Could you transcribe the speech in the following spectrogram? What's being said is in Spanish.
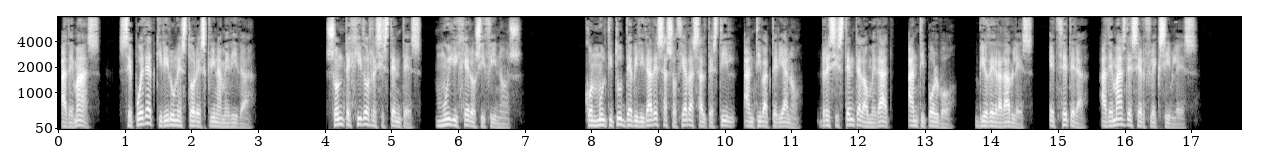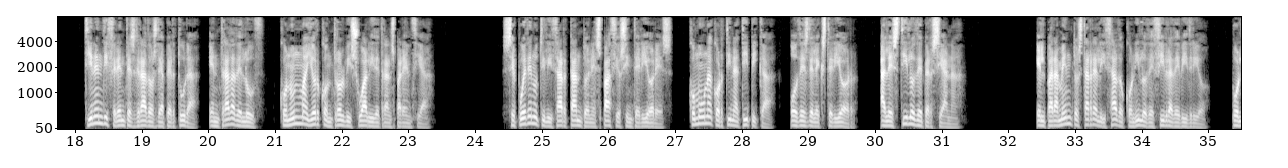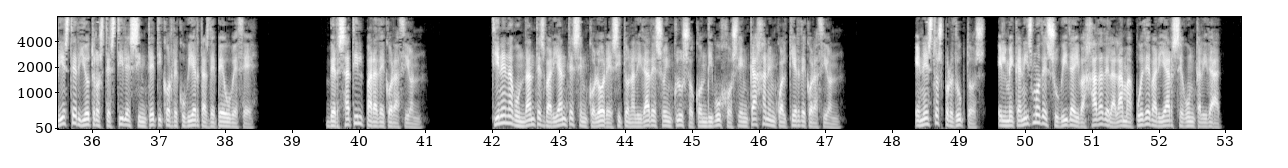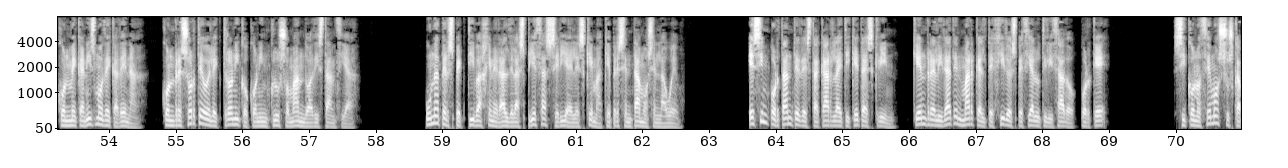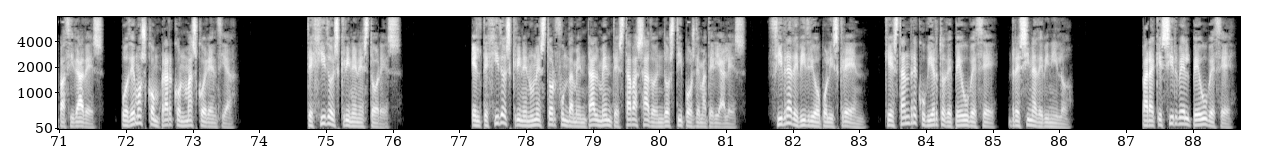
Además, se puede adquirir un store screen a medida. Son tejidos resistentes, muy ligeros y finos. Con multitud de habilidades asociadas al textil, antibacteriano, resistente a la humedad, antipolvo, biodegradables, etc., además de ser flexibles. Tienen diferentes grados de apertura, entrada de luz, con un mayor control visual y de transparencia. Se pueden utilizar tanto en espacios interiores, como una cortina típica, o desde el exterior, al estilo de persiana. El paramento está realizado con hilo de fibra de vidrio, poliéster y otros textiles sintéticos recubiertas de PVC. Versátil para decoración. Tienen abundantes variantes en colores y tonalidades o incluso con dibujos y encajan en cualquier decoración. En estos productos, el mecanismo de subida y bajada de la lama puede variar según calidad, con mecanismo de cadena, con resorte o electrónico con incluso mando a distancia. Una perspectiva general de las piezas sería el esquema que presentamos en la web. Es importante destacar la etiqueta screen, que en realidad enmarca el tejido especial utilizado, porque, si conocemos sus capacidades, podemos comprar con más coherencia. Tejido screen en stores. El tejido screen en un store fundamentalmente está basado en dos tipos de materiales, fibra de vidrio o poliscreen, que están recubierto de PVC, resina de vinilo. ¿Para qué sirve el PVC?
